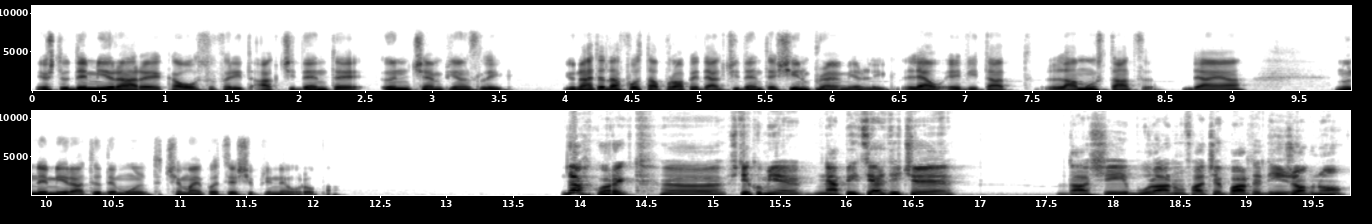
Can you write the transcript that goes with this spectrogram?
eu știu, de mirare că au suferit accidente în Champions League. United a fost aproape de accidente și în Premier League. Le-au evitat la mustață. De aia nu ne miră atât de mult ce mai pățești și prin Europa. Da, corect. Uh, știi cum e? Neapiți ar zice, da și Bula nu face parte din joc, nu?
